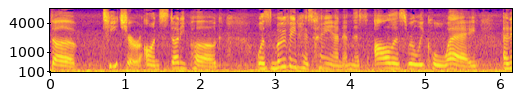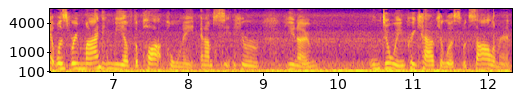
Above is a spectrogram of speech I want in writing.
the teacher on StudyPug was moving his hand in this all this really cool way, and it was reminding me of the plot point. And I'm sitting here, you know, doing pre-calculus with Solomon,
